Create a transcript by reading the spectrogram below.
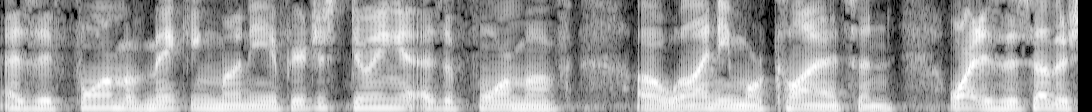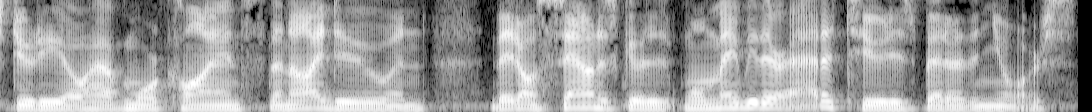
as a form of making money, if you're just doing it as a form of, oh, well, I need more clients, and why does this other studio have more clients than I do, and they don't sound as good as, well, maybe their attitude is better than yours.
